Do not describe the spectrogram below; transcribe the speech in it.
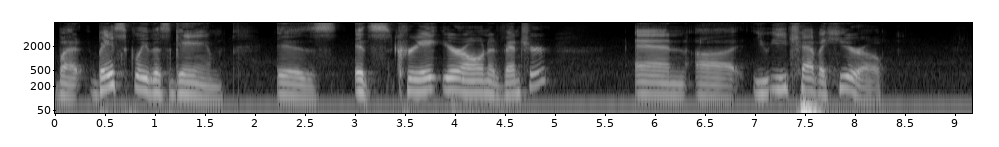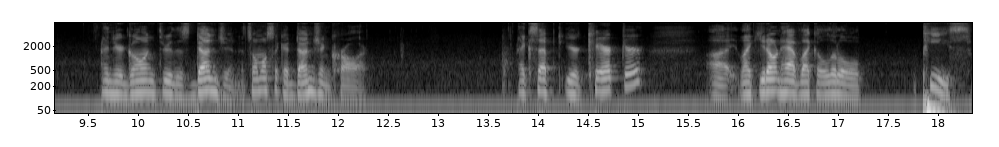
But basically this game is it's create your own adventure and uh you each have a hero and you're going through this dungeon. It's almost like a dungeon crawler. Except your character uh, like you don't have like a little piece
